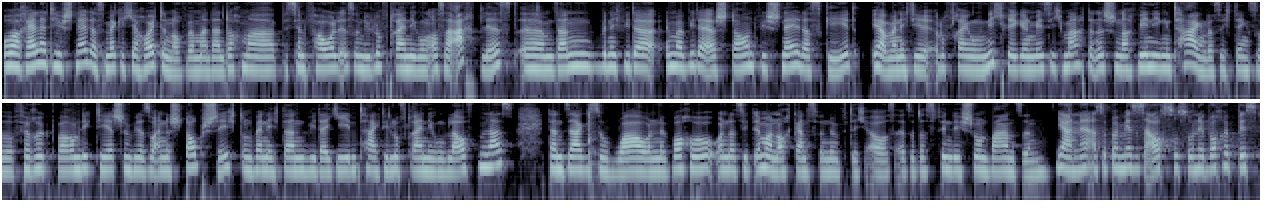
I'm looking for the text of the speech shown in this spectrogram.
Oh, relativ schnell, das merke ich ja heute noch, wenn man dann doch mal ein bisschen faul ist und die Luftreinigung außer Acht lässt, ähm, dann bin ich wieder immer wieder erstaunt, wie schnell das geht. Ja, wenn ich die Luftreinigung nicht regelmäßig mache, dann ist schon nach wenigen Tagen, dass ich denke, so verrückt, warum liegt hier jetzt schon wieder so eine Staubschicht? Und wenn ich dann wieder jeden Tag die Luftreinigung laufen lasse, dann sage ich so, wow, eine Woche und das sieht immer noch ganz vernünftig aus. Also das finde ich schon Wahnsinn. Ja, ne, also bei mir ist es auch so, so eine Woche bis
